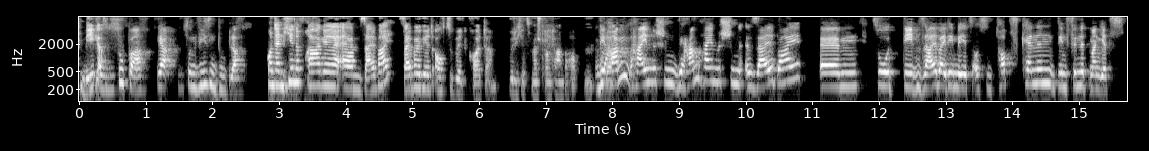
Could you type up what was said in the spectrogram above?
Mega. Also super. Ja, so ein Wiesendudler. Und dann hier eine Frage, ähm, Salbei. Salbei wird auch zu Wildkräutern, würde ich jetzt mal spontan behaupten. Wir oder? haben heimischen, wir haben heimischen äh, Salbei. Ähm, so den Salbei, den wir jetzt aus dem Topf kennen, den findet man jetzt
